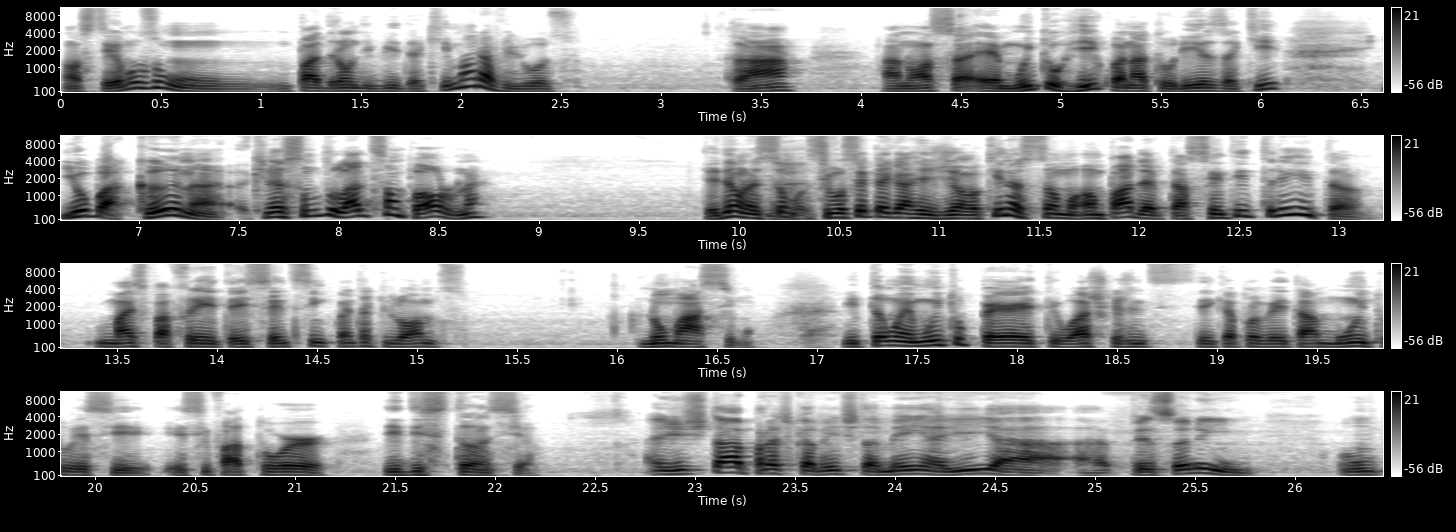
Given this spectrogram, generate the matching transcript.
Nós temos um, um padrão de vida aqui maravilhoso, tá? A nossa é muito rico a natureza aqui. E o bacana é que nós estamos do lado de São Paulo, né? Entendeu? Nós é. se você pegar a região aqui, nós estamos, Amparo deve estar 130, mais para frente aí 150 quilômetros. no máximo. Então é muito perto, eu acho que a gente tem que aproveitar muito esse, esse fator de distância. A gente está praticamente também aí a, a, pensando em vamos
